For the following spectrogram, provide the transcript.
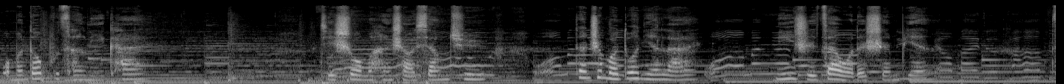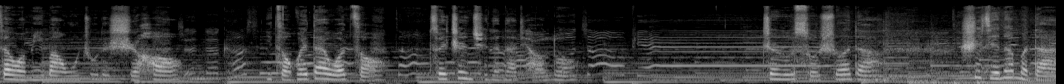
我们都不曾离开，即使我们很少相聚，但这么多年来，你一直在我的身边。在我迷茫无助的时候，你总会带我走最正确的那条路。正如所说的，世界那么大，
